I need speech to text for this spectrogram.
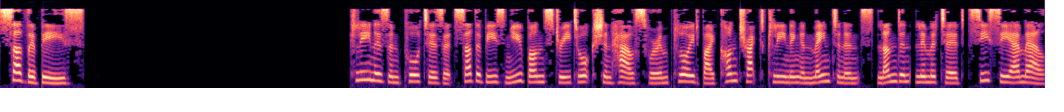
Sotheby's Cleaners and porters at Sotheby's New Bond Street auction house were employed by Contract Cleaning and Maintenance London Limited CCML,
